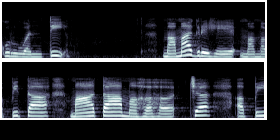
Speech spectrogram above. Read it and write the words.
कुर्वन्ति मम गृहे मम पिता मातामहः च अपि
